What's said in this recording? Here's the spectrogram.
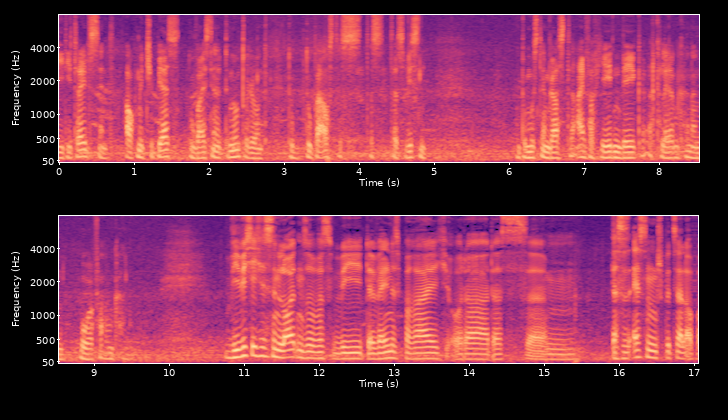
wie die Trails sind. Auch mit GPS, du weißt ja nicht den Untergrund. Du, du brauchst das, das, das Wissen. Und du musst dem Gast einfach jeden Weg erklären können, wo er fahren kann. Wie wichtig ist den Leuten sowas wie der Wellnessbereich oder das, ähm, dass das Essen speziell auf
